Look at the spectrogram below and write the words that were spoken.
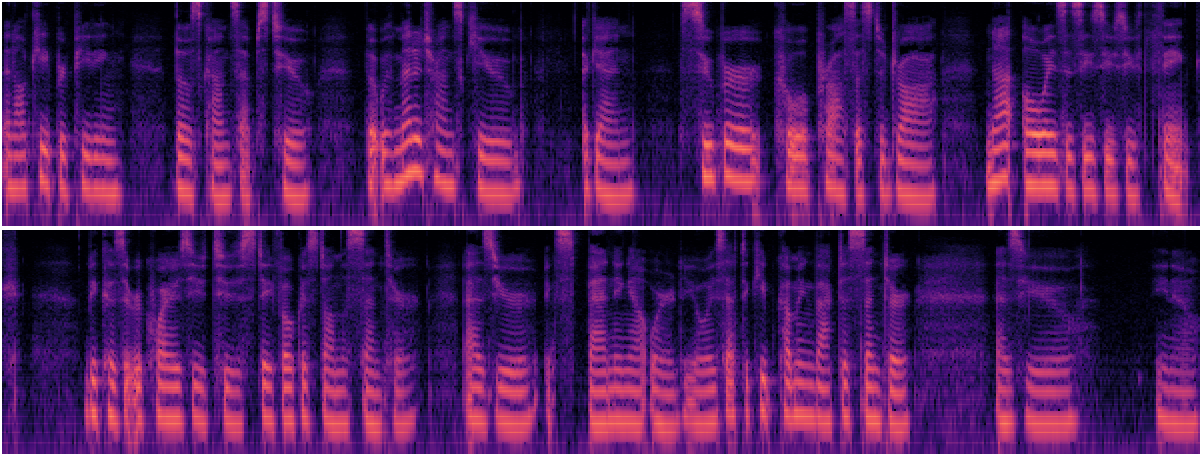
and I'll keep repeating those concepts too. But with Metatron's Cube, again, super cool process to draw. Not always as easy as you think, because it requires you to stay focused on the center as you're expanding outward. You always have to keep coming back to center as you, you know,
